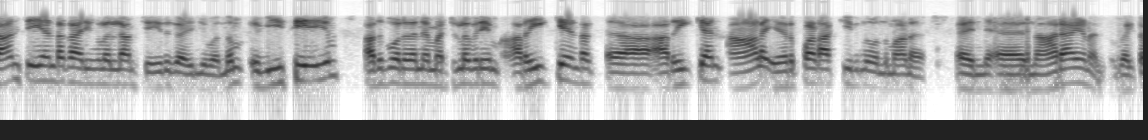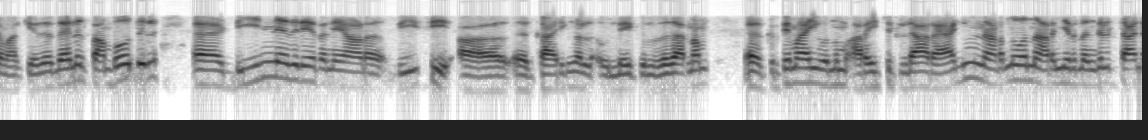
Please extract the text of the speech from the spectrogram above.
താൻ ചെയ്യേണ്ട കാര്യങ്ങളെല്ലാം ചെയ്തു കഴിഞ്ഞുവെന്നും വി സിയെയും അതുപോലെ തന്നെ മറ്റുള്ളവരെയും അറിയിക്കേണ്ട അറിയിക്കാൻ ആളെ ഏർപ്പാടാക്കിയിരുന്നുവെന്നുമാണ് നാരായണൻ വ്യക്തമാക്കിയത്. എന്തായാലും സംഭവത്തിൽ ഡീനിനെതിരെ തന്നെയാണ് വി സി കാര്യങ്ങൾ ഉന്നയിക്കുന്നത്. കാരണം കൃത്യമായി ഒന്നും അറിയിച്ചിട്ടില്ല. റാഗിംഗ് നടന്നുവെന്ന് അറിഞ്ഞിരുന്നെങ്കിൽ താൻ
